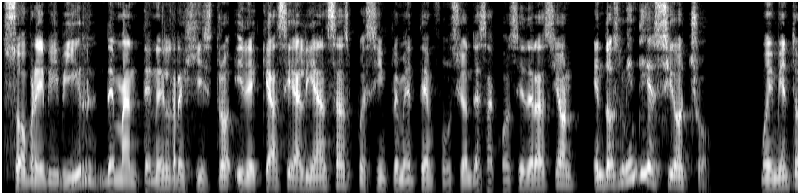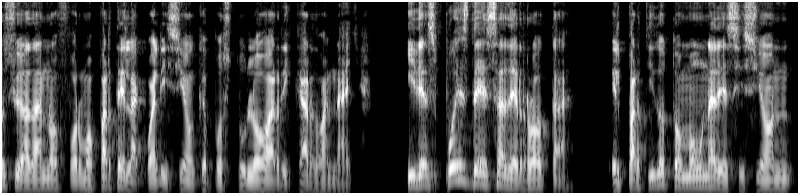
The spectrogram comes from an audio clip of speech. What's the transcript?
sobrevivir, de mantener el registro y de que hace alianzas pues simplemente en función de esa consideración. En 2018, Movimiento Ciudadano formó parte de la coalición que postuló a Ricardo Anaya. Y después de esa derrota, el partido tomó una decisión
